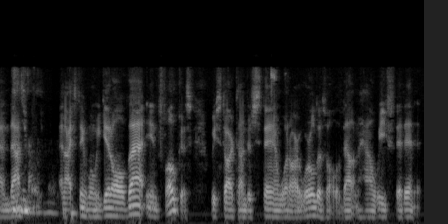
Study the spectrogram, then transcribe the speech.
And that's mm-hmm. and I think when we get all that in focus, we start to understand what our world is all about and how we fit in it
